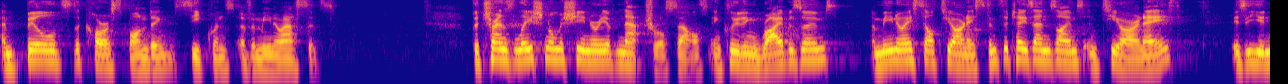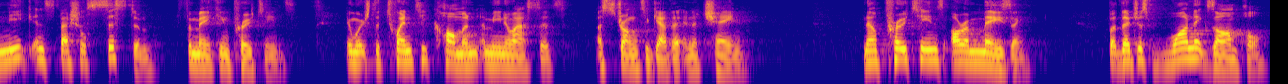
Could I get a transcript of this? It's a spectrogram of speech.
and builds the corresponding sequence of amino acids. The translational machinery of natural cells, including ribosomes, amino acid tRNA synthetase enzymes, and tRNAs, is a unique and special system for making proteins, in which the 20 common amino acids are strung together in a chain. Now, proteins are amazing, but they're just one example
